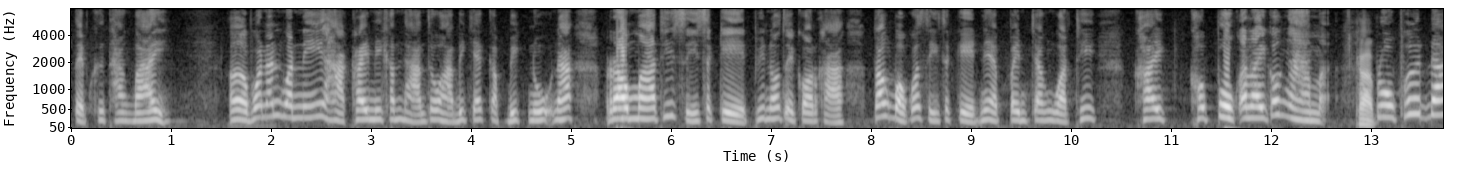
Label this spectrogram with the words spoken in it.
เต็ปคือทางใบ เออเพราะฉะนั้นวันนี้หากใครมีคำถามโทรหาบิ๊กแจ๊กกับบิ๊กนุนะ เรามาที่ศรีสะเกดพี่น้องเกษตรกรค่ะ ต้องบอกว่าศรีสะเกดเนี่ยเป็นจังหวัดที่ใครเขาปลูกอะไรก็งามอะครับ ปลูกพืชได้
